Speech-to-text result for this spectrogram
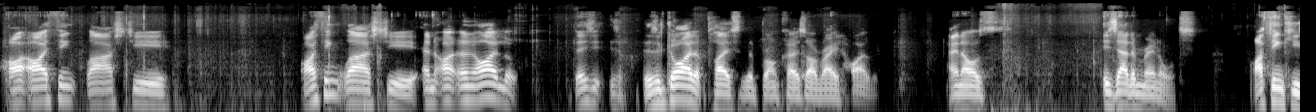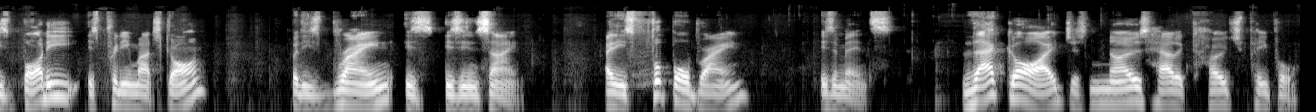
I, I think last year, I think last year, and I and I look, there's a, there's a guy that plays for the Broncos I rate highly, and I was is Adam Reynolds. I think his body is pretty much gone, but his brain is is insane, and his football brain is immense. That guy just knows how to coach people.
